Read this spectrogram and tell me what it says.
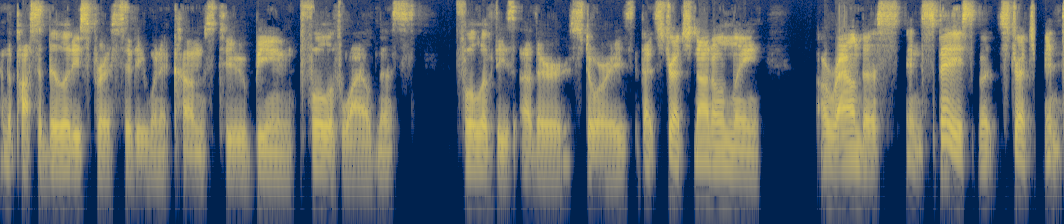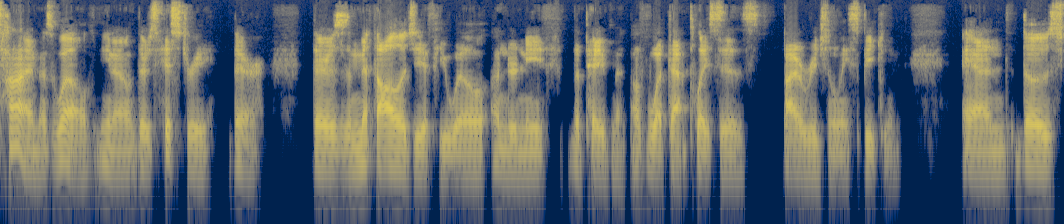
and the possibilities for a city when it comes to being full of wildness, full of these other stories that stretch not only around us in space, but stretch in time as well. You know, there's history there. There's a mythology, if you will, underneath the pavement of what that place is, bioregionally speaking. And those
